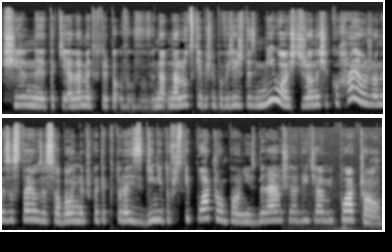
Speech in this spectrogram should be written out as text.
silny taki element, który po, w, na, na ludzkie byśmy powiedzieli, że to jest miłość, że one się kochają, że one zostają ze sobą i na przykład jak któraś zginie, to wszystkie płaczą po niej, zbierają się nad jej ciałem i płaczą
